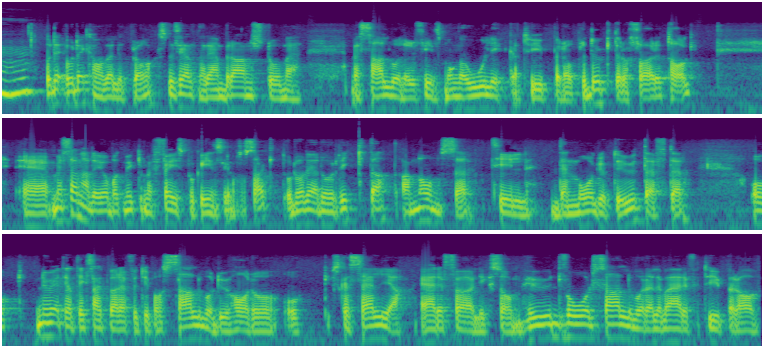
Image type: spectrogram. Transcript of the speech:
Mm. Och, det, och det kan vara väldigt bra, speciellt när det är en bransch då med, med salvor där det finns många olika typer av produkter och företag. Eh, men sen hade jag jobbat mycket med Facebook och Instagram som sagt och då hade jag då riktat annonser till den målgrupp du är ute efter. Och nu vet jag inte exakt vad det är för typ av salvor du har och, och ska sälja. Är det för liksom hudvårdssalvor eller vad är det för typer av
